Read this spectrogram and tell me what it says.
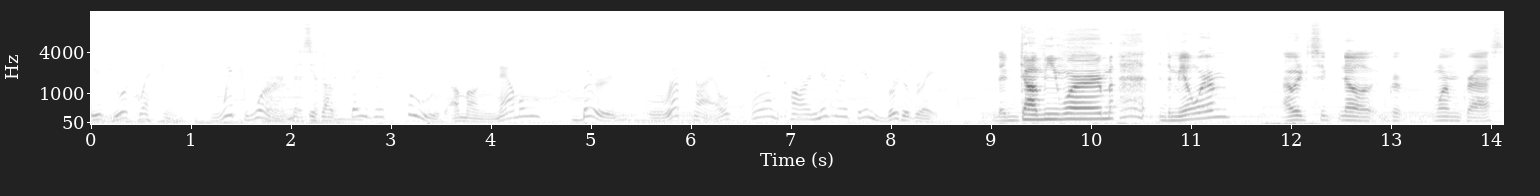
is your question. Which worm is is a a favorite food among mammals, birds, reptiles, and carnivorous invertebrates? The gummy worm. The mealworm? I would su- no gr- worm grass.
